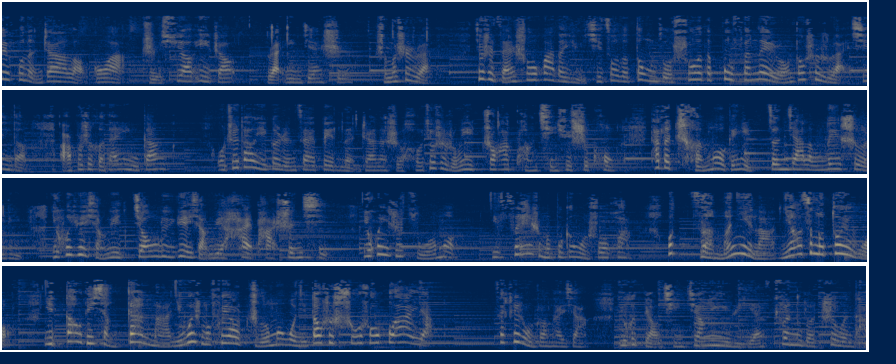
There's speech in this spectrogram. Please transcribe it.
对付冷战的老公啊，只需要一招软硬兼施。什么是软？就是咱说话的语气、做的动作、说的部分内容都是软性的，而不是和他硬刚。我知道一个人在被冷战的时候，就是容易抓狂、情绪失控。他的沉默给你增加了威慑力，你会越想越焦虑，越想越害怕、生气。你会一直琢磨：你为什么不跟我说话？我怎么你了？你要这么对我？你到底想干嘛？你为什么非要折磨我？你倒是说说话呀！在这种状态下，你会表情僵硬、语言愤怒地质问他。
